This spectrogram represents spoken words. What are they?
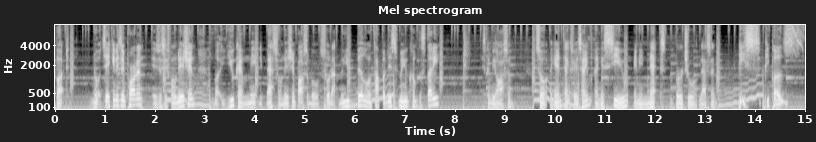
But Note taking is important, it's just a foundation, but you can make the best foundation possible so that when you build on top of this, when you come to study, it's gonna be awesome. So, again, thanks for your time. I can see you in the next virtual lesson. Peace, peepers.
